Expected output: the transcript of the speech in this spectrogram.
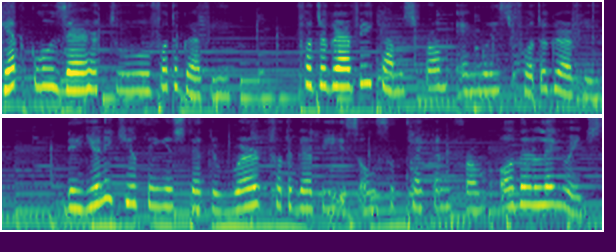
Get closer to photography. Photography comes from English photography. The unique thing is that the word photography is also taken from other languages.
